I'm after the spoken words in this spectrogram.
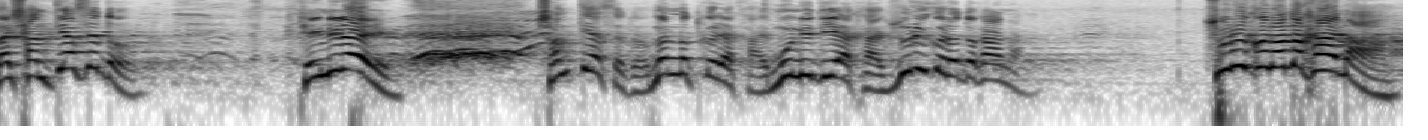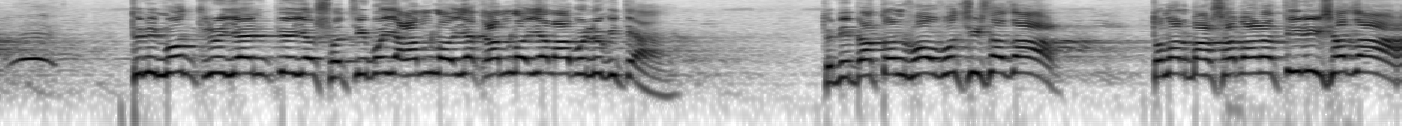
ভাই, শান্তি আছে তো? ঠিক নি রে? শান্তি আছে তো? মেহনত করে খায়, মুনি দিয়া খায়, চুরি করে তো খায় না। চুরি করে তো খায় না। তুমি মন্ত্রী হইয়া, এমপি হইয়া, সচিব হইয়া, আমলা হইয়া, কামলা হইয়া লাভ হইল গীতা তুমি বেতন পাও পঁচিশ হাজার, তোমার বাসা ভাড়া তিরিশ হাজার।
